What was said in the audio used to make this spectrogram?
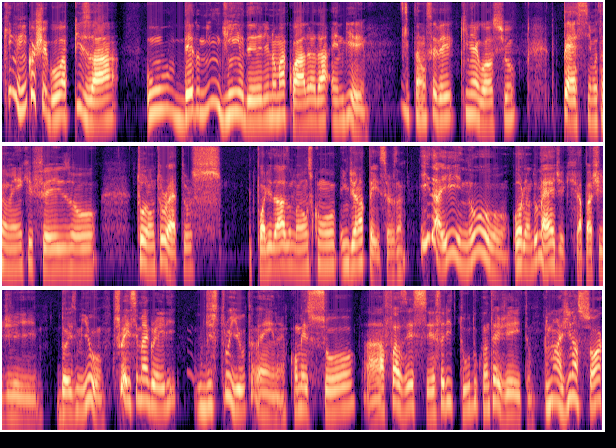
que nunca chegou a pisar o dedo mindinho dele numa quadra da NBA. Então você vê que negócio péssimo também que fez o Toronto Raptors. Pode dar as mãos com o Indiana Pacers, né? E daí, no Orlando Magic, a partir de 2000, Tracy McGrady destruiu também, né? Começou a fazer cesta de tudo quanto é jeito. Imagina só a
